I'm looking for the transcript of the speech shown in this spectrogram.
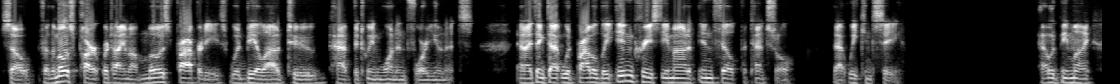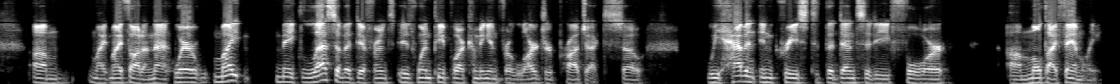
So for the most part, we're talking about most properties would be allowed to have between one and four units. And I think that would probably increase the amount of infill potential that we can see. That would be my um, my my thought on that. Where might make less of a difference is when people are coming in for larger projects. So we haven't increased the density for um, multifamily.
